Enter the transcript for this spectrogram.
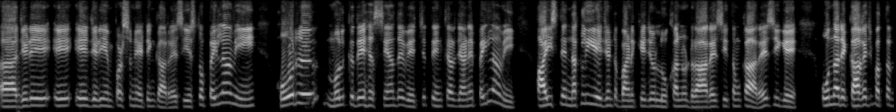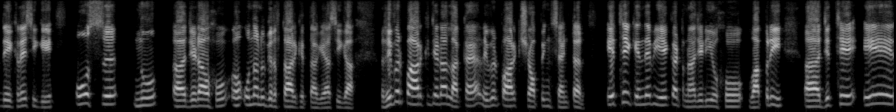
ਅ, ਜਿਹੜੇ ਇਹ ਇਹ ਜਿਹੜੀ ਇੰਪਰਸੋਨੇਟਿੰਗ ਕਰ ਰਹੇ ਸੀ ਇਸ ਤੋਂ ਪਹਿਲਾਂ ਵੀ ਹੋਰ ਮੁਲਕ ਦੇ ਹਿੱਸਿਆਂ ਦੇ ਵਿੱਚ ਤਿੰਨ ਚਾਰ ਜਾਣੇ ਪਹਿਲਾਂ ਵੀ ਆਈਸ ਦੇ ਨਕਲੀ ਏਜੰਟ ਬਣ ਕੇ ਜੋ ਲੋਕਾਂ ਨੂੰ ਡਰਾ ਰਹੇ ਸੀ ਧਮਕਾ ਰਹੇ ਸੀਗੇ ਉਹਨਾਂ ਦੇ ਕਾਗਜ਼ ਪੱਤਰ ਦੇਖ ਰਹੇ ਸੀਗੇ ਉਸ ਨੂੰ ਜਿਹੜਾ ਉਹ ਉਹਨਾਂ ਨੂੰ ਗ੍ਰਿਫਤਾਰ ਕੀਤਾ ਗਿਆ ਸੀਗਾ। ਰਿਵਰ ਪਾਰਕ ਜਿਹੜਾ ਇਲਾਕਾ ਹੈ ਰਿਵਰ ਪਾਰਕ ਸ਼ਾਪਿੰਗ ਸੈਂਟਰ ਇੱਥੇ ਕਹਿੰਦੇ ਵੀ ਇਹ ਘਟਨਾ ਜਿਹੜੀ ਉਹ ਵਾਪਰੀ ਅ, ਜਿੱਥੇ ਇਹ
